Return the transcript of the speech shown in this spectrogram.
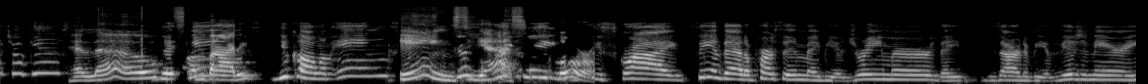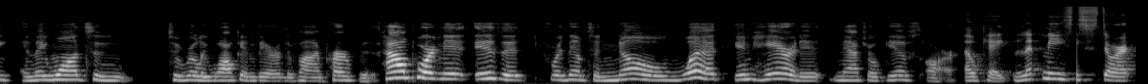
natural gifts. Hello, the somebody. Ings, you call them ings. Ings, yes. Plural describe seeing that a person may be a dreamer, they desire to be a visionary, and they want to to really walk in their divine purpose. How important is it for them to know what inherited natural gifts are. Okay, let me start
